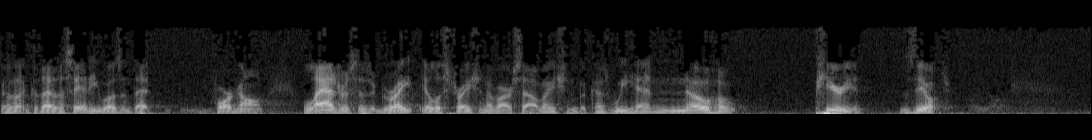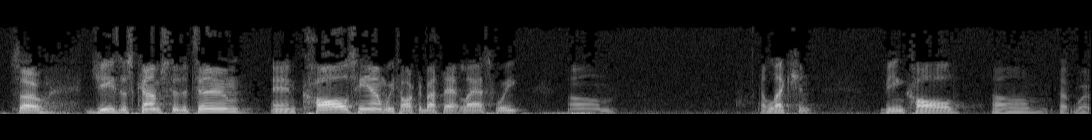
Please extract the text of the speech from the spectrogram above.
because as I said, he wasn't that far gone. Lazarus is a great illustration of our salvation because we had no hope. Period. Zilch. So Jesus comes to the tomb and calls him. We talked about that last week. Um, election, being called. Um, what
